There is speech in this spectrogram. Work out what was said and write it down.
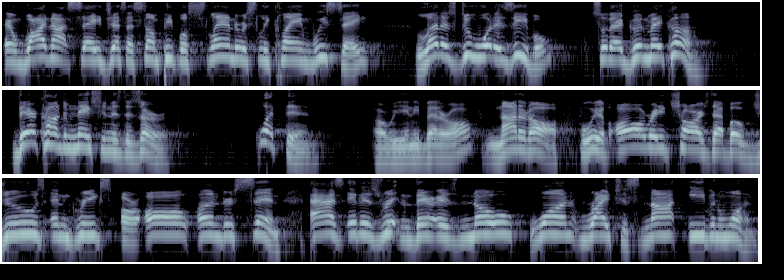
And why not say, just as some people slanderously claim we say, let us do what is evil so that good may come? Their condemnation is deserved. What then? Are we any better off? Not at all. For we have already charged that both Jews and Greeks are all under sin. As it is written, there is no one righteous, not even one.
